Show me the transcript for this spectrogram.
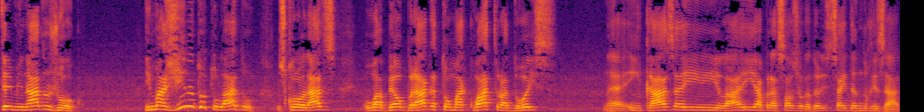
Terminado o jogo. Imagina do outro lado, os colorados, o Abel Braga tomar 4 a 2 né, em casa e ir lá e abraçar os jogadores e sair dando risada.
